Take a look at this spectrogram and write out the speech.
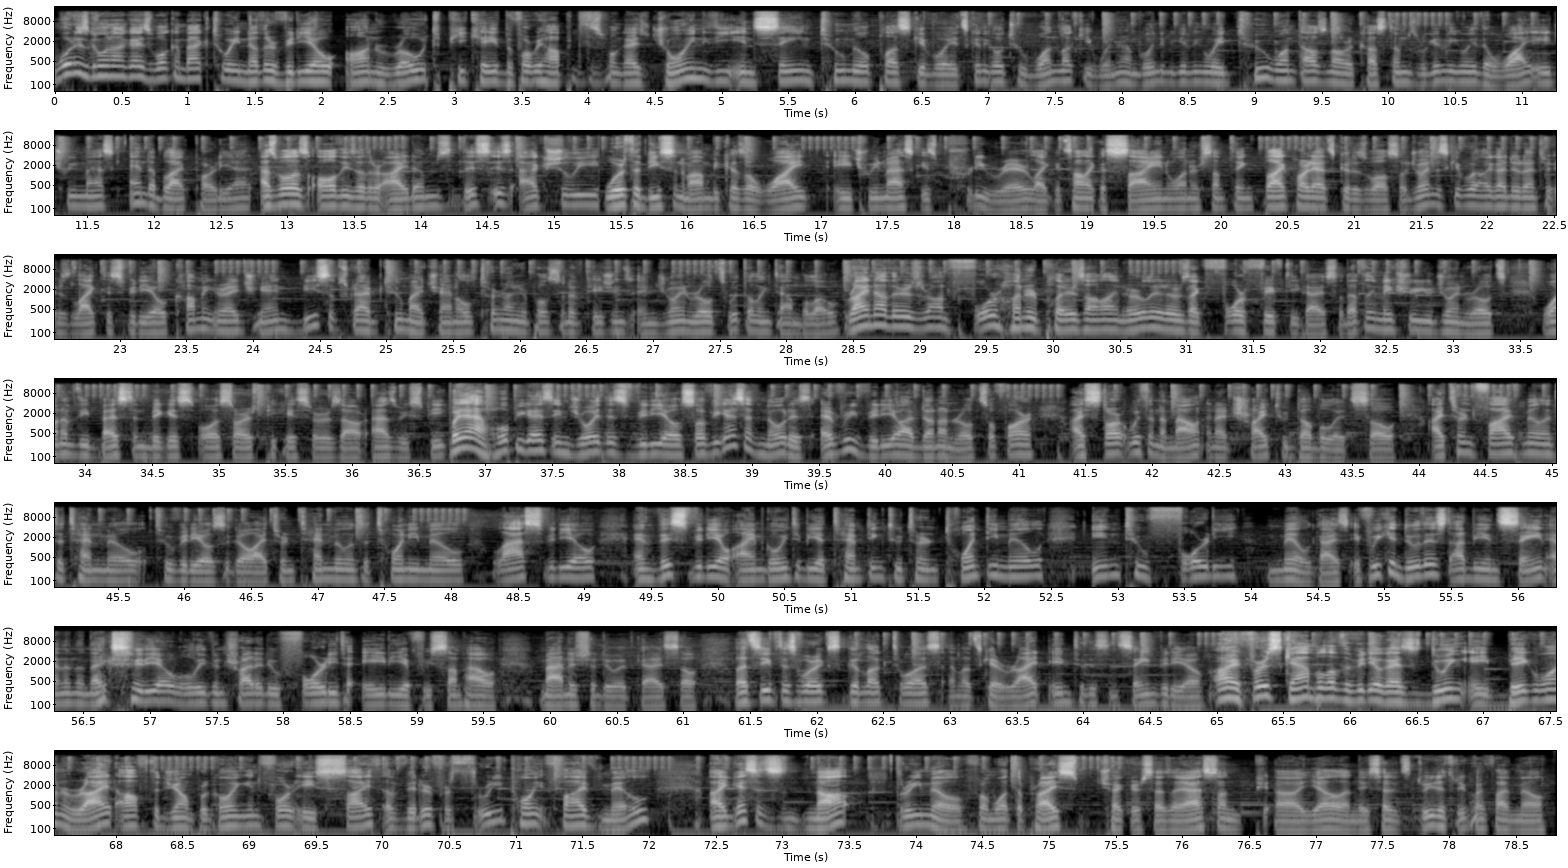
What is going on guys? Welcome back to another video on Roat PK. Before we hop into this one guys, join the insane 2 mil plus giveaway. It's going to go to one lucky winner. I'm going to be giving away two $1,000 customs. We're giving away the YH Queen mask and a black party hat, as well as all these other items. This is actually worth a decent amount because a white H'ween mask is pretty rare. Like it's not like a cyan one or something. Black party hat's good as well. So join this giveaway. All you gotta do to enter is like this video, comment your IGN, be subscribed to my channel, turn on your post notifications, and join Roats with the link down below. Right now there's around 400 players online. Earlier there was like 450 guys, so definitely make sure you join Roats, one of the best and biggest OSRS PK servers out as we speak. But yeah, I hope you guys enjoyed this video. So if you guys have noticed, every video I've done on Roats so far, I start with an amount and I try to double it. So I turned 5 mil into 10 mil two videos ago. I turned 10 mil into 20 mil last video. And this video, I'm going to be attempting to turn 20 mil into 40 mil, guys. If we can do this, that'd be insane. And then the next video, we'll even try to do 40 to 80 if we somehow manage to do it, guys. So let's see if this works. Good luck to us, and let's get right into this insane video. All right, first gamble of the video, guys. Doing a big one right off the jump. We're going in for a Scythe of Vitur for 3.5 mil. I guess it's not 3 mil from what the price checker says. I asked on uh, Yell, and they said it's 3 to 3.5 mil.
